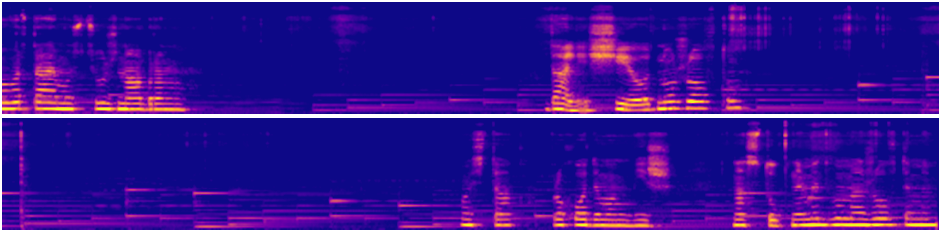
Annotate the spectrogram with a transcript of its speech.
Повертаємось цю ж набрану. Далі ще одну жовту. Ось так. Проходимо між наступними двома жовтими,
